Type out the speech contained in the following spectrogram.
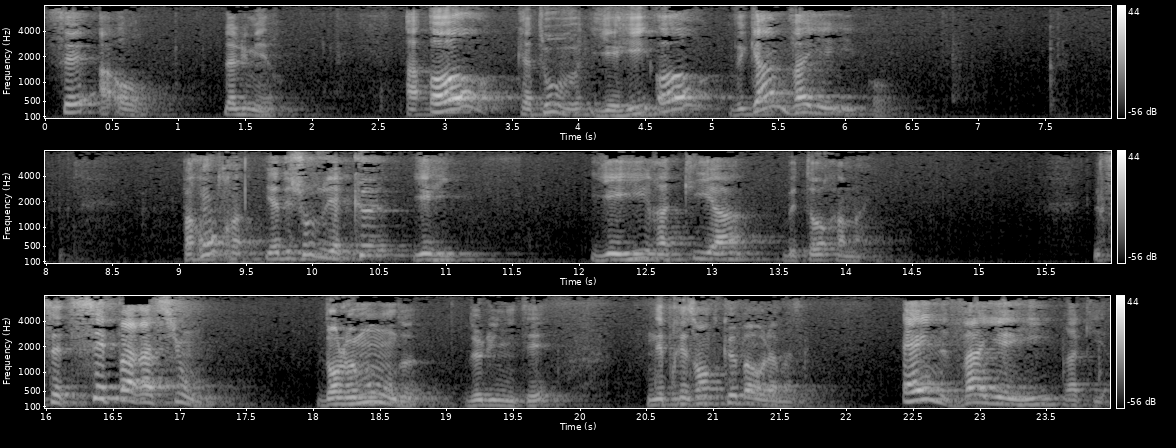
C'est Aor, la lumière. Aor, Katouv Yehi Or, Par contre, il y a des choses où il n'y a que Yehi. Yehi Rakia Betor Hamay. Cette séparation dans le monde de l'unité n'est présente que Baolam. Ein Vayehi Rakia.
